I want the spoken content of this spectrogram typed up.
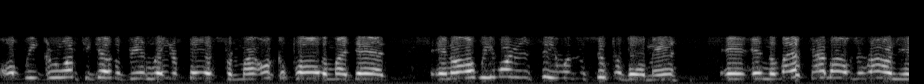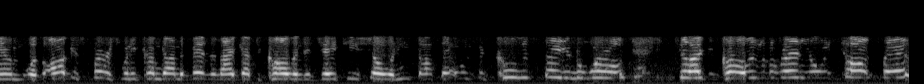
Oh, we grew up together being Raider fans from my Uncle Paul and my dad, and all we wanted to see was a Super Bowl, man. And, and the last time I was around him was August 1st when he come down to visit, and I got to call into JT show, and he thought that was the coolest thing in the world that I could call into the radio and talk, man.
